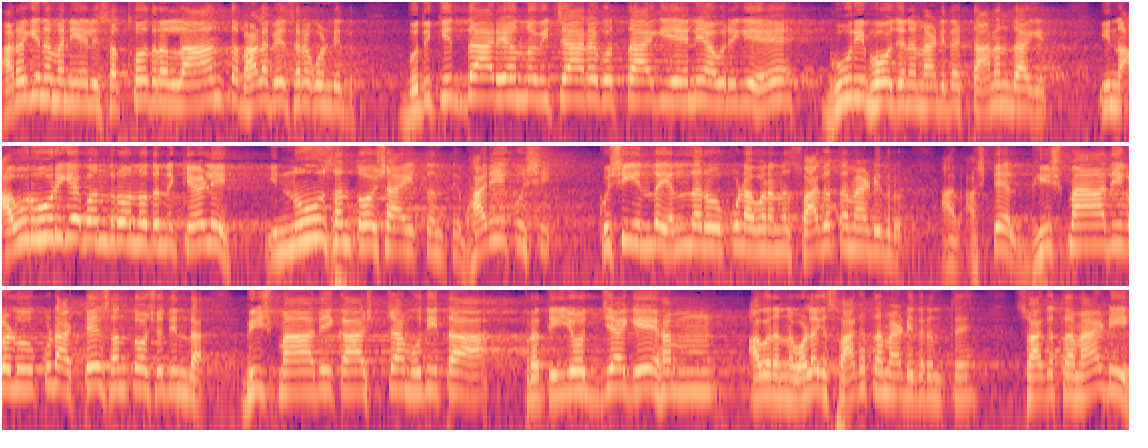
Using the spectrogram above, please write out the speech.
ಅರಗಿನ ಮನೆಯಲ್ಲಿ ಸತ್ತೋದ್ರಲ್ಲ ಅಂತ ಬಹಳ ಬೇಸರಗೊಂಡಿದ್ದರು ಬದುಕಿದ್ದಾರೆ ಅನ್ನೋ ವಿಚಾರ ಗೊತ್ತಾಗಿಯೇನೆ ಅವರಿಗೆ ಭೂರಿ ಭೋಜನ ಮಾಡಿದಷ್ಟು ಆನಂದ ಆಗಿತ್ತು. ಇನ್ನು ಅವರೂರಿಗೆ ಬಂದರು ಅನ್ನೋದನ್ನು ಕೇಳಿ ಇನ್ನೂ ಸಂತೋಷ ಆಯಿತಂತೆ. ಭಾರೀ ಖುಷಿ. ಖುಷಿಯಿಂದ ಎಲ್ಲರೂ ಕೂಡ ಅವರನ್ನು ಸ್ವಾಗತ ಮಾಡಿದರು. ಅಷ್ಟೇ ಭೀಷ್ಮಾದಿಗಳು ಕೂಡ ಅಷ್ಟೇ ಸಂತೋಷದಿಂದ ಭೀಷ್ಮಾದಿ ಕಾಶ್ಚ ಮುದಿತ ಪ್ರತಿಯೋಜ್ಯ ಗೇಹಂ ಅವರನ್ನು ಒಳಗೆ ಸ್ವಾಗತ ಮಾಡಿದರಂತೆ. ಸ್ವಾಗತ ಮಾಡಿ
